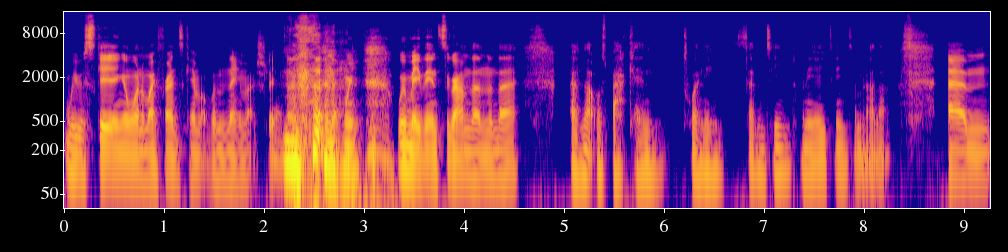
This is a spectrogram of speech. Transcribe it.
We were skiing, and one of my friends came up with the name actually, and then, and then we we made the Instagram then and there, and that was back in 2017, 2018, something like that. Um,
